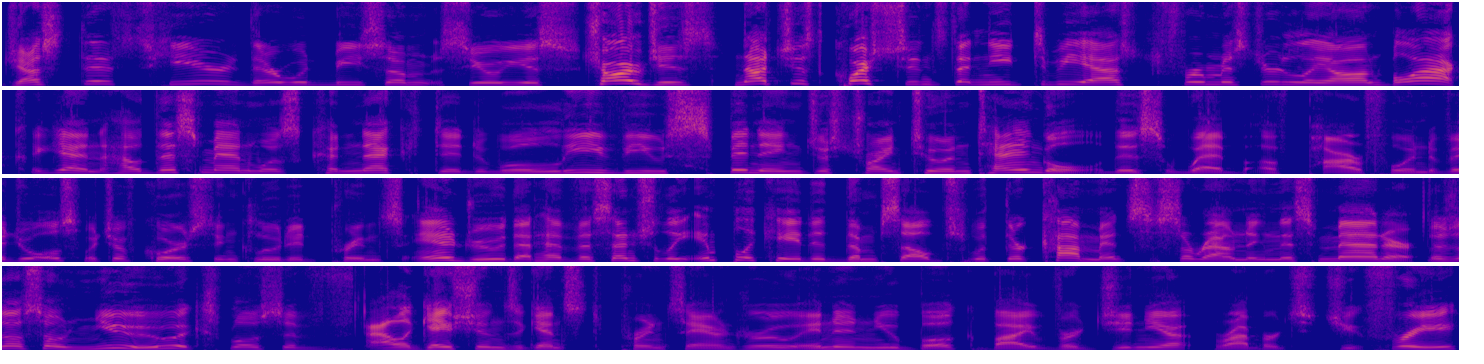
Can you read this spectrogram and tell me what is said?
justice here, there would be some serious charges, not just questions that need to be asked for Mr. Leon Black. Again, how this man was connected will leave you spinning just trying to untangle this web of powerful individuals, which of course included Prince Andrew, that have essentially implicated themselves with their comments surrounding this matter. There's also new explosive allegations against Prince Andrew in a new book by Virginia Roberts Giuffre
